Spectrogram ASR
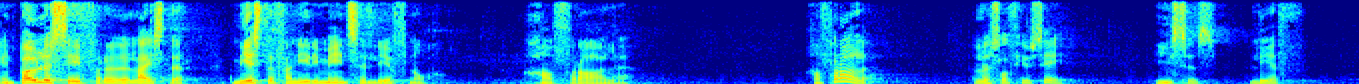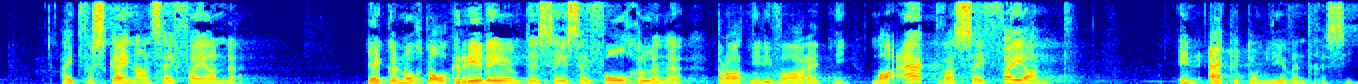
En Paulus sê vir hulle, luister, meeste van hierdie mense leef nog. Gaan vra hulle. Gaan vra hulle. Hulle sal vir jou sê, Jesus leef. Hy het verskyn aan sy vyande. Jy kan nog dalk rede hê om te sê sy volgelinge praat nie die waarheid nie, maar ek was sy vyand en ek het hom lewend gesien.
